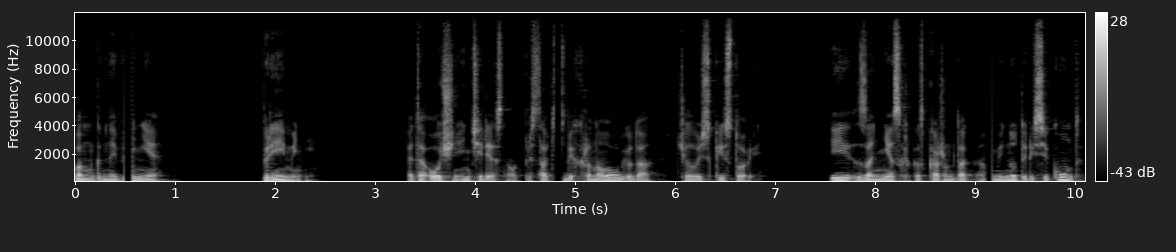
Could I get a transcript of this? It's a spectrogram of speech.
во мгновение времени». Это очень интересно. Вот представьте себе хронологию да, человеческой истории. И за несколько, скажем так, минут или секунд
